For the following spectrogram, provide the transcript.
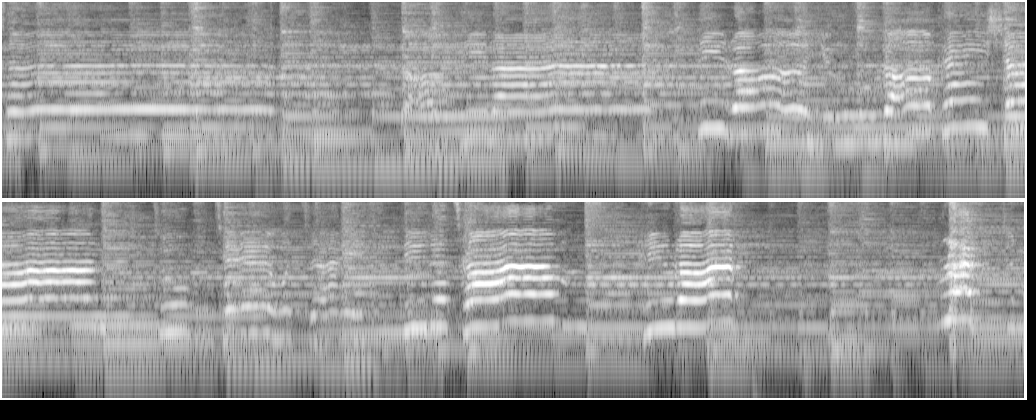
เธอรอให้รักให้รออยู่รอให้ฉัน ทุ่มเทหัวใจที่จะทำให้รัก รักจน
